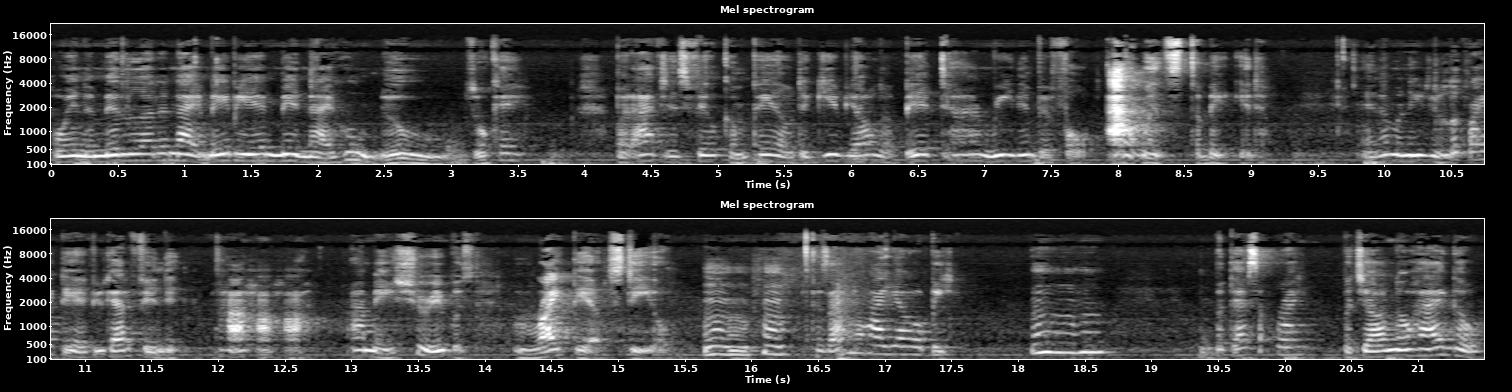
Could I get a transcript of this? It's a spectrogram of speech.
or in the middle of the night, maybe at midnight. Who knows, okay? But I just feel compelled to give y'all a bedtime reading before I went to bed. And I'm going to need you to look right there if you got offended. Ha, ha, ha. I made sure it was right there still. Mm-hmm. Because I know how y'all be. Mm-hmm. But that's all right. But y'all know how it go.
